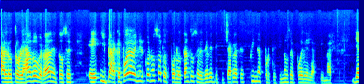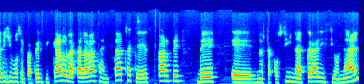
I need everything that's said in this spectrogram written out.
al otro lado, ¿verdad? Entonces, eh, y para que pueda venir con nosotros, por lo tanto se le deben de quitar las espinas porque si no se puede lastimar. Ya dijimos el papel picado, la calabaza en tacha, que es parte de eh, nuestra cocina tradicional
